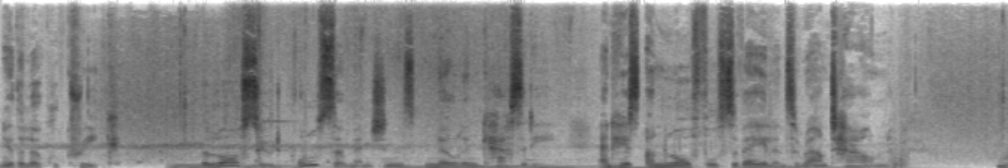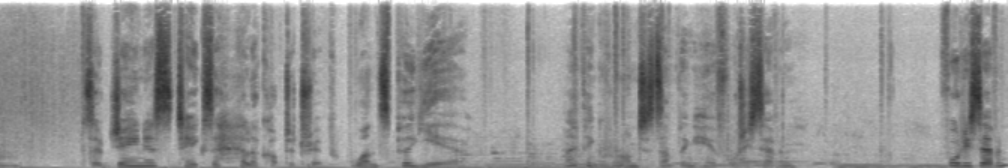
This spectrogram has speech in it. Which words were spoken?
near the local creek. The lawsuit also mentions Nolan Cassidy and his unlawful surveillance around town. Hmm. So Janus takes a helicopter trip once per year. I think we're onto something here, 47. 47?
